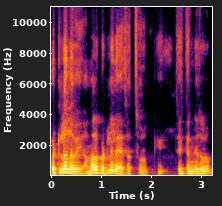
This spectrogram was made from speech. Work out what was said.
पटलं नव्हे आम्हाला पटलेलं आहे सत्स्वरूप की चैतन्य स्वरूप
